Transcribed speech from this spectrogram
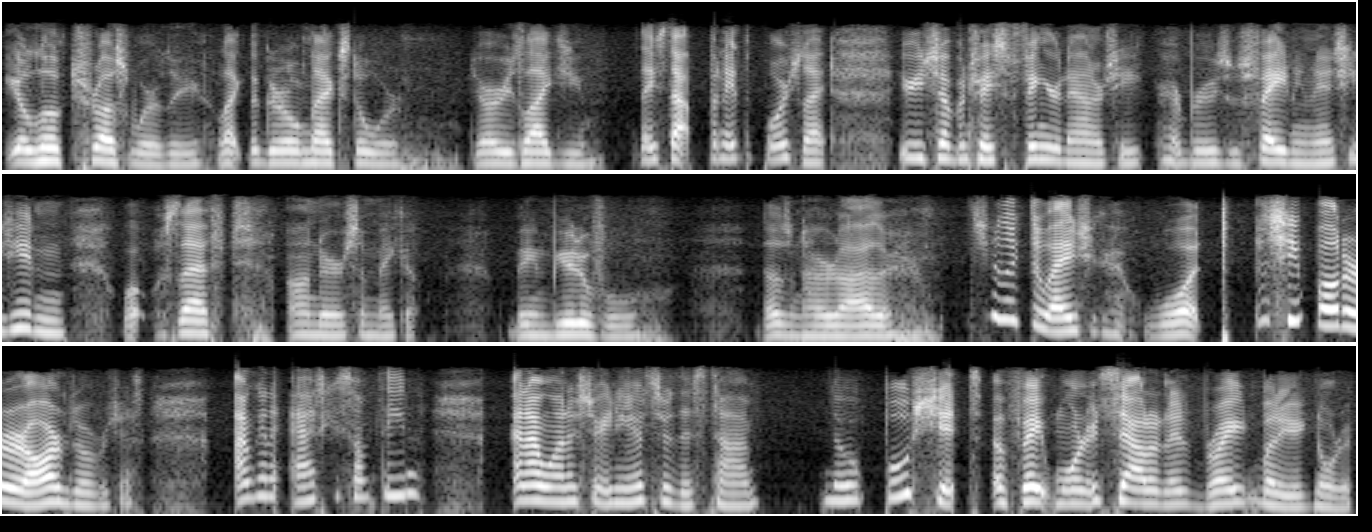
You look trustworthy, like the girl next door. Jerry's like you. They stopped beneath the porch light. He reached up and traced a finger down her cheek. Her bruise was fading, and she'd hidden what was left under some makeup. Being beautiful doesn't hurt either. She looked away and she go, What? She folded her arms over her chest. I'm going to ask you something, and I want a straight answer this time. No bullshit. A faint warning sounded in his brain, but he ignored it.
